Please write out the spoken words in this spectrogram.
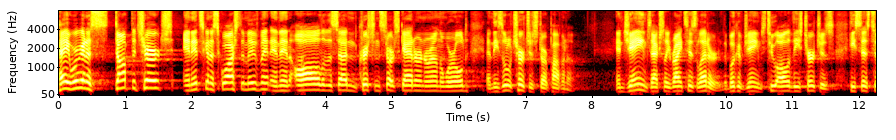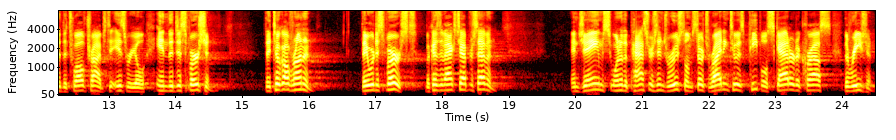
hey, we're going to stomp the church and it's going to squash the movement. And then all of a sudden, Christians start scattering around the world and these little churches start popping up. And James actually writes his letter, the book of James, to all of these churches. He says to the 12 tribes, to Israel, in the dispersion. They took off running, they were dispersed because of Acts chapter 7. And James, one of the pastors in Jerusalem, starts writing to his people scattered across the region,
